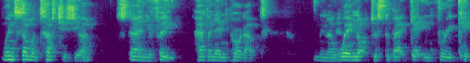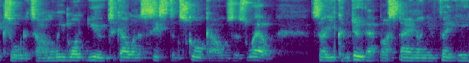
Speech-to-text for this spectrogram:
when someone touches you, stay on your feet, have an end product you know, yeah. we're not just about getting free kicks all the time. We want you to go and assist and score goals as well. So you can do that by staying on your feet. He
